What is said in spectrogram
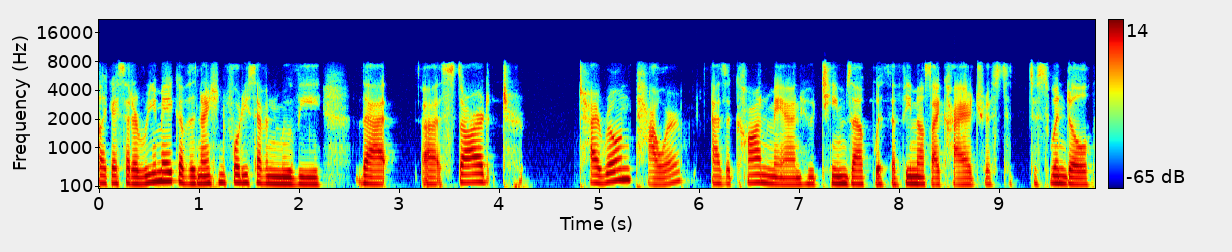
like I said, a remake of the 1947 movie that uh, starred T- Tyrone Power as a con man who teams up with a female psychiatrist to, to swindle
